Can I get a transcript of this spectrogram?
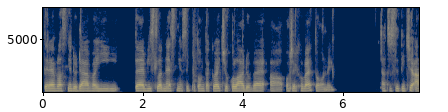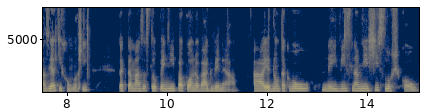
které vlastně dodávají té výsledné směsi potom takové čokoládové a ořechové tóny. A co se týče Ázie a Tichomoří, tak tam má zastoupení Papua Nová Gvinea. A jednou takovou nejvýznamnější složkou uh,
